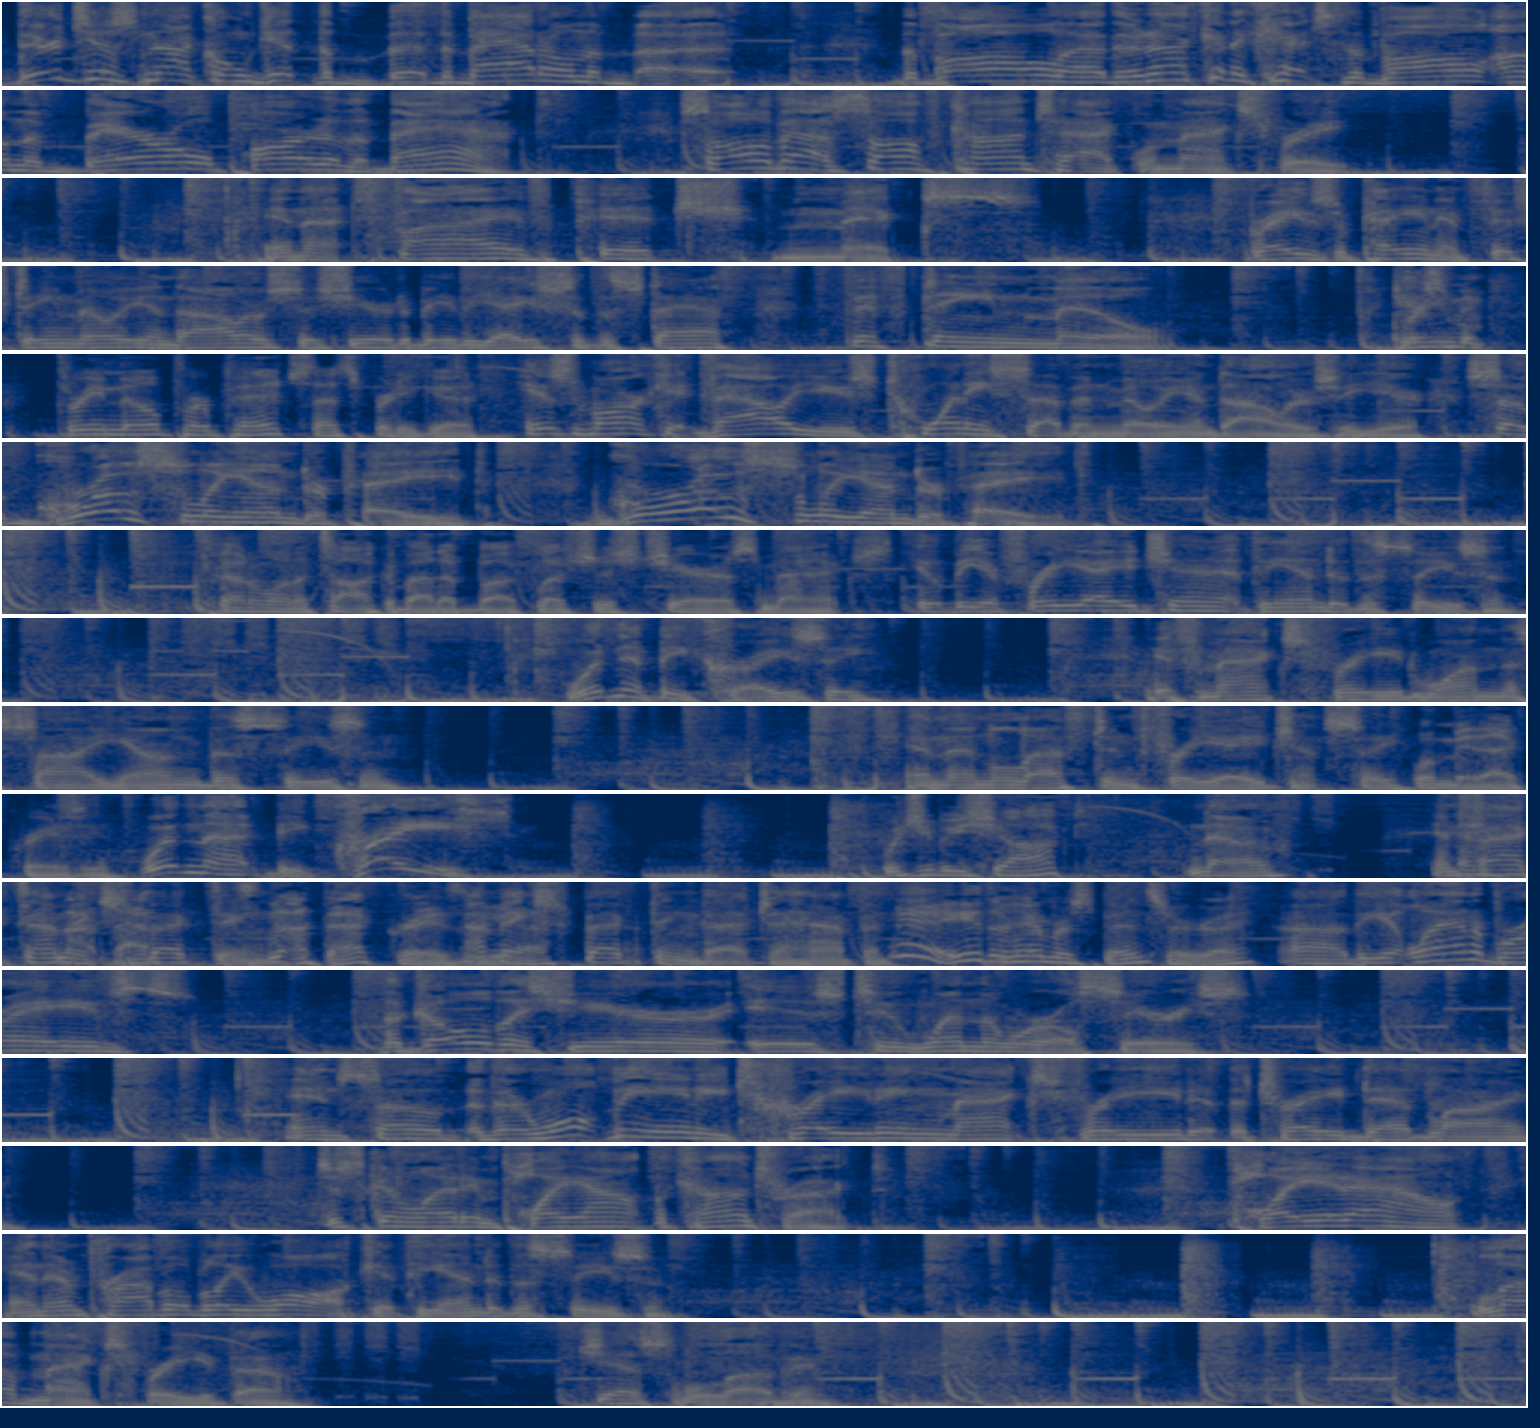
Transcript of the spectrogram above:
They're just not going to get the, the bat on the, uh, the ball. Uh, they're not going to catch the ball on the barrel part of the bat. It's all about soft contact with Max Fried. In that five pitch mix. Braves are paying him $15 million this year to be the ace of the staff. 15 mil. Three, three mil per pitch? That's pretty good. His market value is $27 million a year. So grossly underpaid. Grossly underpaid. I don't want to talk about it, Buck. Let's just cherish Max. He'll be a free agent at the end of the season. Wouldn't it be crazy if Max Fried won the Cy Young this season? and then left in free agency. Wouldn't be that crazy. Wouldn't that be crazy? Would you be shocked? No. In fact, I'm expecting. That, it's not that crazy. I'm yeah. expecting that to happen. Yeah, either him or Spencer, right? Uh, the Atlanta Braves, the goal this year is to win the World Series. And so there won't be any trading Max Fried at the trade deadline. Just going to let him play out the contract. Play it out and then probably walk at the end of the season. Love Max Fried, though. Just love him.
